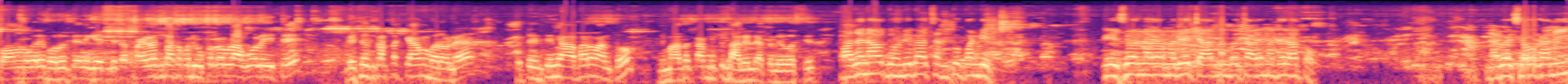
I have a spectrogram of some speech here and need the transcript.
फॉर्म वगैरे भरून त्यांनी घेतले. तर पहिल्यांदा असं कोणी उपक्रम राबवलं इथे रेशन कार्डचा कॅम्प भरवलाय. तर त्यांचे मी आभार मानतो. आणि माझं काम इथे झालेलं आहे आता व्यवस्थित. माझं नाव धोंडीबा संतू पंडित. मी ईश्वरनगरमध्ये चार नंबर चाळीमध्ये राहतो. नगरसेवकांनी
